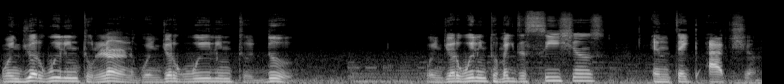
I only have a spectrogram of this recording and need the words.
when you're willing to learn, when you're willing to do, when you're willing to make decisions and take action.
